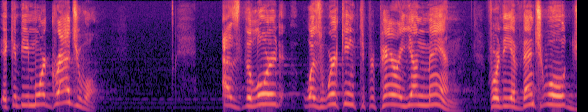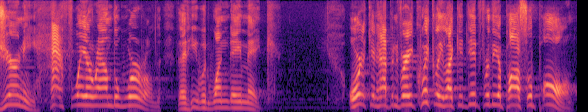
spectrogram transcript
it can be more gradual as the Lord was working to prepare a young man for the eventual journey halfway around the world that he would one day make. Or it can happen very quickly, like it did for the Apostle Paul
